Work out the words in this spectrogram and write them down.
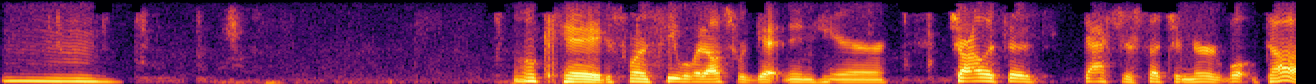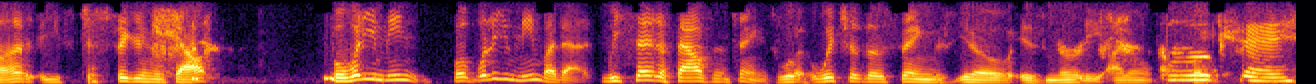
Hmm. Okay, just want to see what else we're getting in here. Charlotte says, Dax, you're such a nerd. Well, duh, he's just figuring this out. But what do you mean? But what do you mean by that? We said a thousand things. Wh- which of those things, you know, is nerdy? I don't. Okay.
